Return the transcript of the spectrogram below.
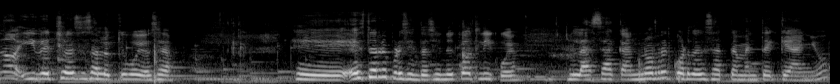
No, y de hecho eso es a lo que voy, o sea, esta representación de Coatlicue la sacan, no recuerdo exactamente qué año,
